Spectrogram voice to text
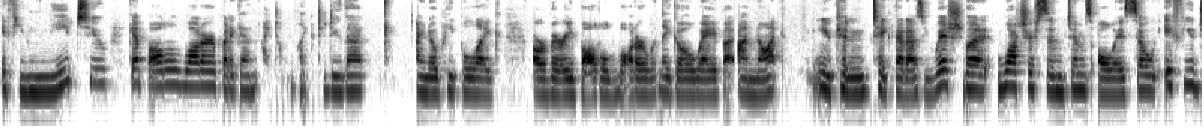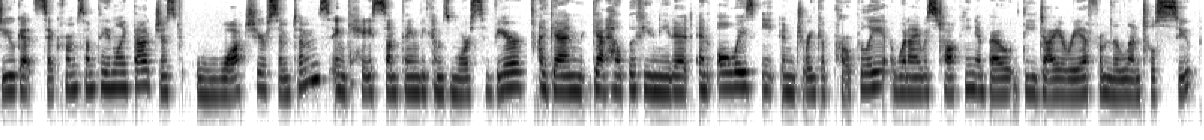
if you need to get bottled water. But again, I don't like to do that. I know people like are very bottled water when they go away, but I'm not you can take that as you wish, but watch your symptoms always. So if you do get sick from something like that, just watch your symptoms in case something becomes more severe. Again, get help if you need it and always eat and drink appropriately. When I was talking about the diarrhea from the lentil soup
